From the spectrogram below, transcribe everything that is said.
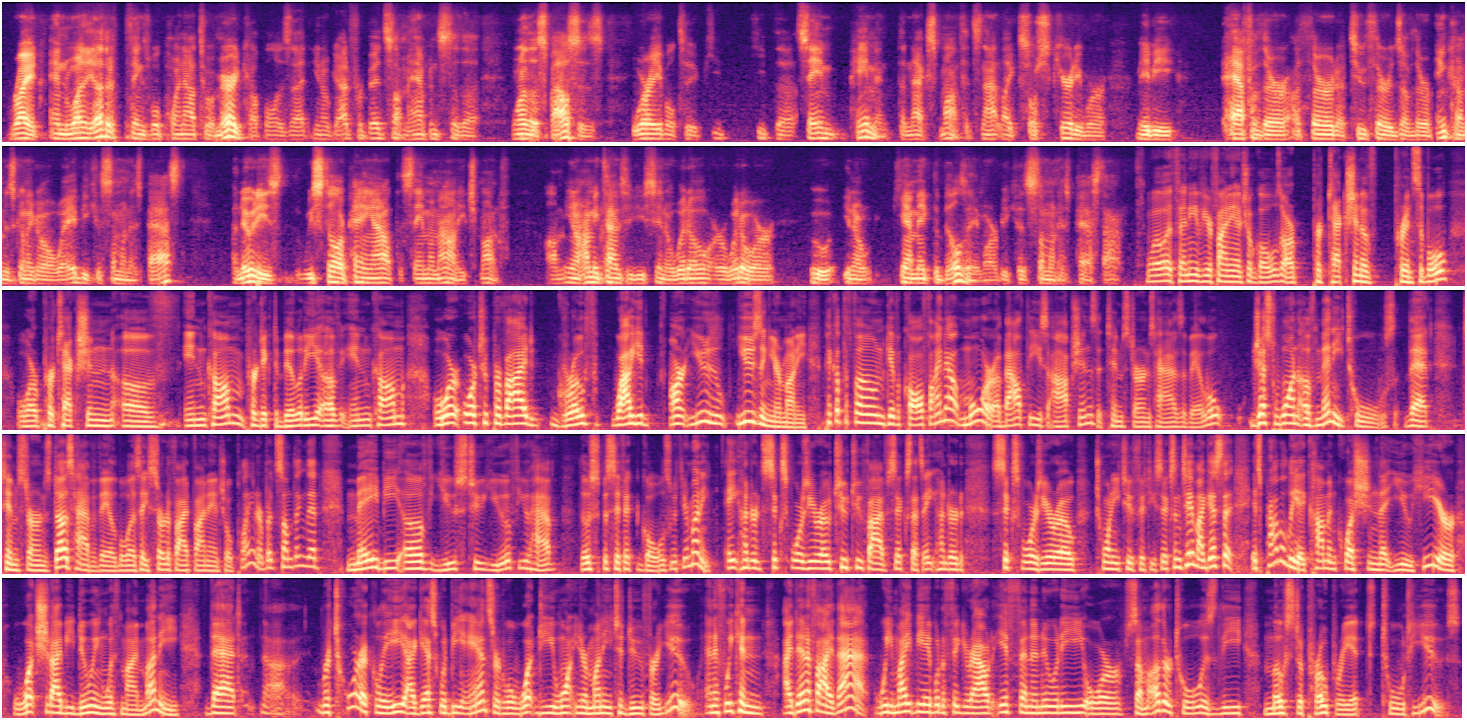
Right. And one of the other things we'll point out to a married couple is that, you know, God forbid something happens to the one of the spouses, we're able to keep keep the same payment the next month. It's not like Social Security where maybe half of their, a third, or two thirds of their income is going to go away because someone has passed. Annuities, we still are paying out the same amount each month. Um, you know, how many times have you seen a widow or a widower who, you know, can't make the bills anymore because someone has passed on? Well, if any of your financial goals are protection of principal or protection of income, predictability of income, or or to provide growth while you aren't u- using your money, pick up the phone, give a call, find out more about these options that Tim Stearns has available. Just one of many tools that Tim Stearns does have available as a certified financial planner, but something that may be of use to you if you have those specific goals with your money. 800 640 2256. That's 800 640 2256. And Tim, I guess that it's probably a common question that you hear what should I be doing with my money? That uh, rhetorically, I guess, would be answered well, what do you want your money to do for you? And if we can identify that, we might be able to figure out if an annuity or some other tool is the most appropriate tool to use?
